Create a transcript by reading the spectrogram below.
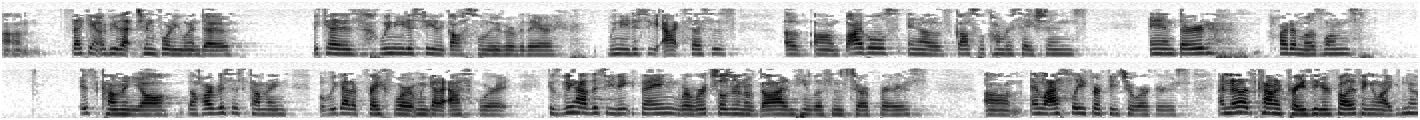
Um, second would be that 1040 window because we need to see the gospel move over there. We need to see accesses of um, Bibles and of gospel conversations. And third, heart of Muslims. It's coming, y'all. The harvest is coming, but we got to pray for it and we got to ask for it because we have this unique thing where we're children of God and He listens to our prayers. Um, and lastly, for future workers, I know that's kind of crazy. You're probably thinking like, no,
